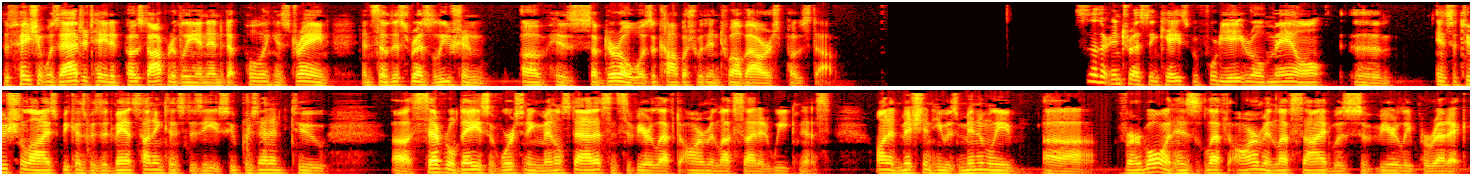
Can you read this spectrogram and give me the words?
This patient was agitated postoperatively and ended up pulling his drain, and so this resolution of his subdural was accomplished within 12 hours post-op. This is another interesting case of a 48-year-old male uh, institutionalized because of his advanced Huntington's disease who presented to uh, several days of worsening mental status and severe left arm and left-sided weakness. On admission, he was minimally uh, verbal, and his left arm and left side was severely paretic.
